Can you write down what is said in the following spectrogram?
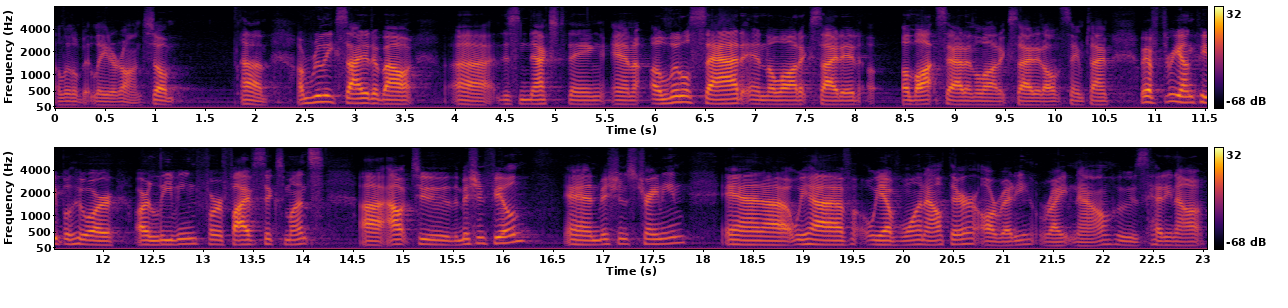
a little bit later on. So um, I'm really excited about uh, this next thing, and a little sad and a lot excited. A lot sad and a lot excited all at the same time. We have three young people who are, are leaving for five, six months uh, out to the mission field and missions training. And uh, we, have, we have one out there already right now who's heading out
